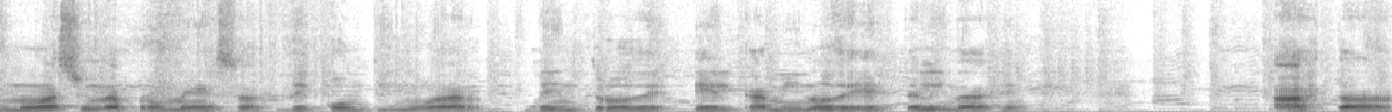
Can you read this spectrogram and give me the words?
uno hace una promesa de continuar dentro del el camino de este linaje hasta,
